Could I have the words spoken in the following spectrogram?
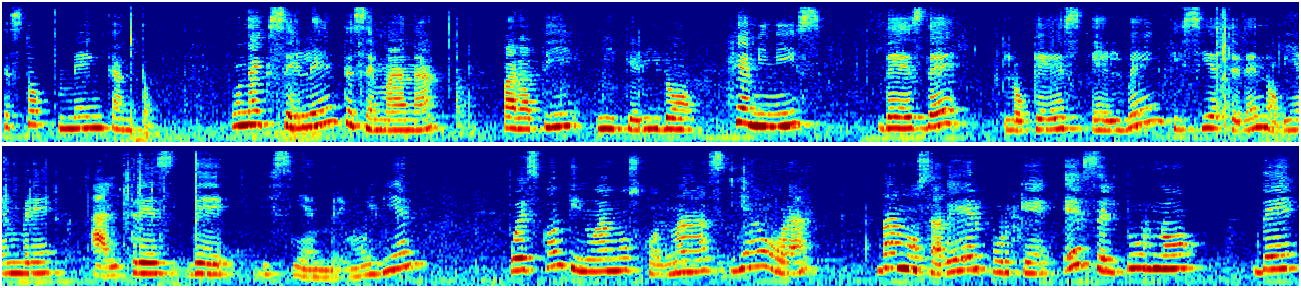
esto me encantó una excelente semana para ti, mi querido Géminis, desde lo que es el 27 de noviembre al 3 de diciembre. Muy bien, pues continuamos con más y ahora vamos a ver porque es el turno de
